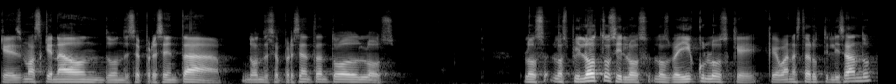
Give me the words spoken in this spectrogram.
que es más que nada donde se presenta, donde se presentan todos los, los, pilotos y los, los vehículos que, van a estar utilizando.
